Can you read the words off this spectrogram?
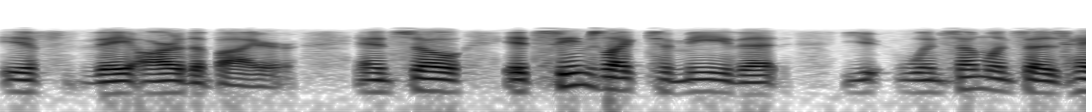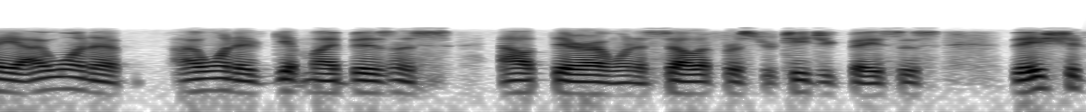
if they are the buyer. And so it seems like to me that you, when someone says, "Hey, I want to I want to get my business out there, I want to sell it for a strategic basis, they should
